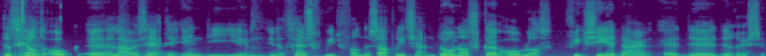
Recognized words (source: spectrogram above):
Dat geldt ook, uh, laten we zeggen, in, die, um, in dat grensgebied van de Zaporizhia en Donetsk Oblast. Fixeer daar uh, de, de Russen.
